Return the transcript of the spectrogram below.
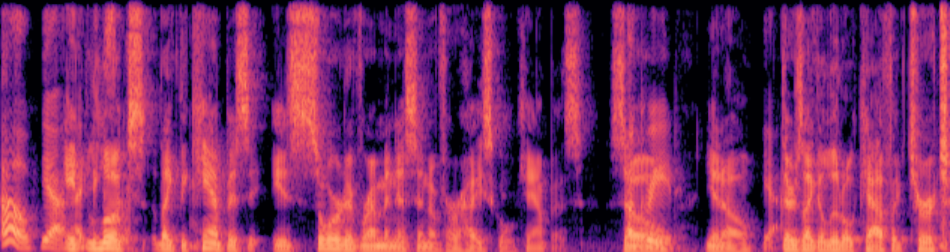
Oh, yeah. I It think so. looks like the campus is sort of reminiscent of her high school campus. So, Agreed. You know, Yeah. there's like a little Catholic church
